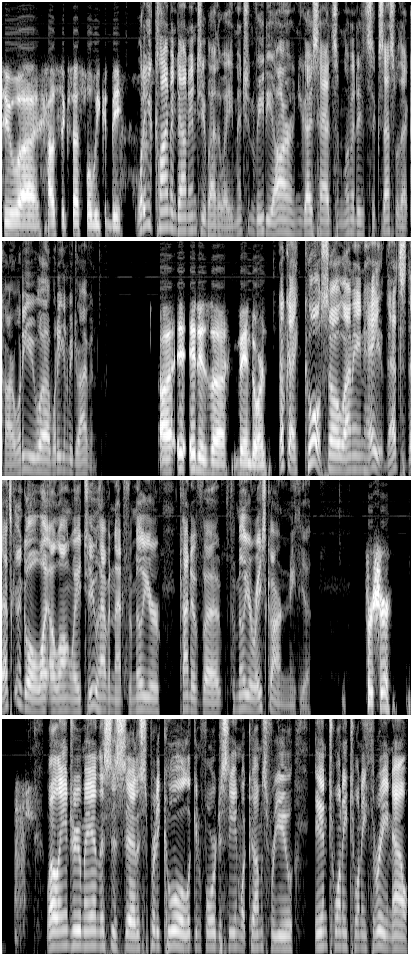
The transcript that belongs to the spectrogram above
to uh, how successful we could be. What are you climbing down into, by the way? You mentioned VDR, and you guys had some limited success with that car. What are you uh, What are you going to be driving? Uh, it, it is uh, Van Dorn. Okay, cool. So, I mean, hey, that's that's going to go a, a, long way too, having that familiar kind of uh, familiar race car underneath you. For sure. Well, Andrew, man, this is uh, this is pretty cool. Looking forward to seeing what comes for you in 2023. Now,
